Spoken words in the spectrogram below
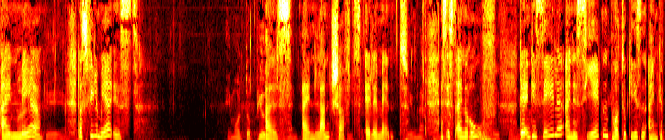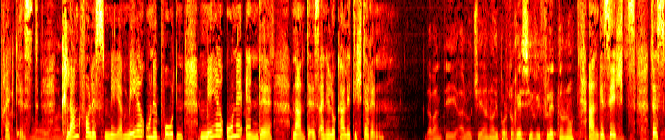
Ein Meer, das viel mehr ist als ein Landschaftselement. Es ist ein Ruf, der in die Seele eines jeden Portugiesen eingeprägt ist. Klangvolles Meer, Meer ohne Boden, Meer ohne Ende, nannte es eine lokale Dichterin. Angesichts des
